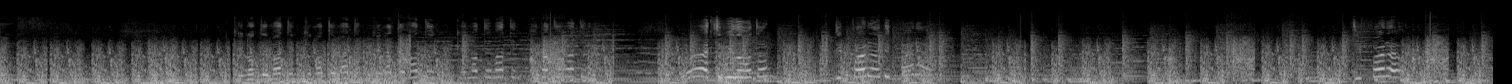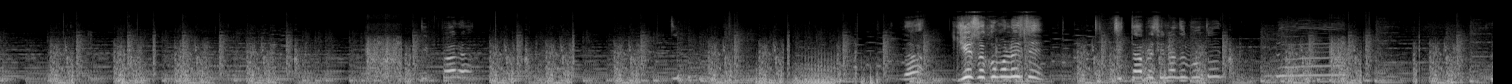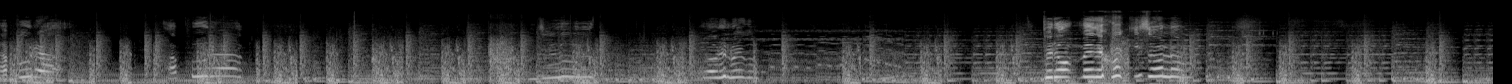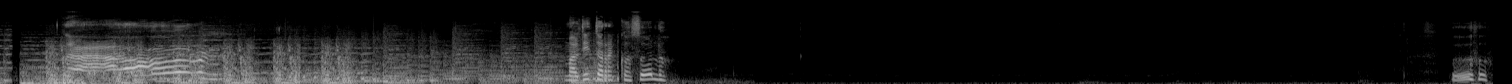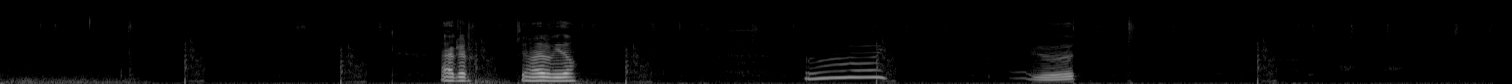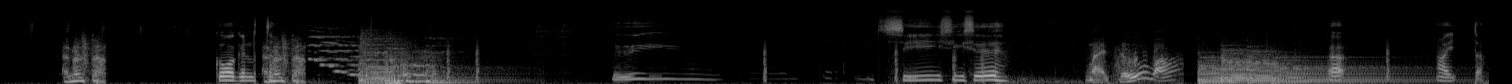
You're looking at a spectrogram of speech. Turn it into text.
Que no te maten, que no te maten, que no te maten, que no te maten, que no te maten. ¡Ah, estúpido botón! ¡Dispara, dispara! ¡Dispara! ¡Ah! ¿Y eso cómo lo hice? Si estaba presionando el botón. ¡No! ¡Apura! ¡Apura! Dios. ¡Abre luego! ¡Pero me dejó aquí solo! Maldito arrancó solo. Uh. Ah, claro. Se me había olvidado. Uy. ¿Cómo que no está? Sí, sé. Matsuba. Ah, ahí está.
